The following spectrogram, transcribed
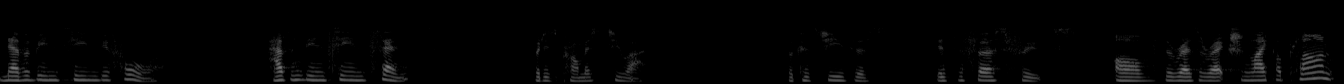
Never been seen before. Hasn't been seen since, but is promised to us. Because Jesus is the first fruits of the resurrection. Like a plant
